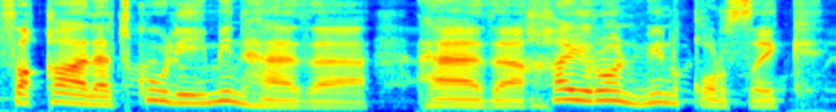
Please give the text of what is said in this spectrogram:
فقالت كلي من هذا هذا خير من قرصك.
